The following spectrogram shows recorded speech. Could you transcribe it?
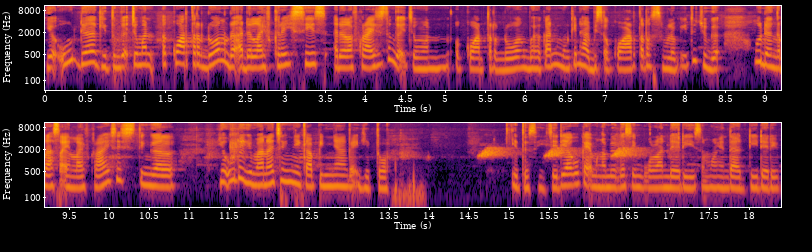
ya udah gitu nggak cuman a quarter doang udah ada life crisis. Ada life crisis tuh nggak cuman a quarter doang bahkan mungkin habis a quarter sebelum itu juga udah ngerasain life crisis. Tinggal ya udah gimana sih nyikapinnya kayak gitu. Itu sih. Jadi aku kayak mengambil kesimpulan dari semua yang tadi dari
